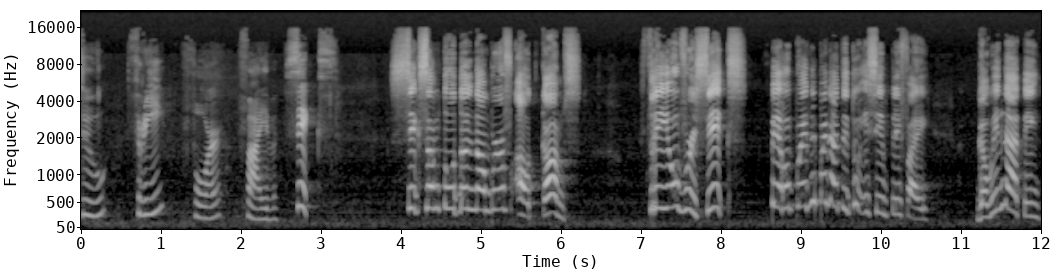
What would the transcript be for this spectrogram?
2, 3, 4, 5, 6. 6 ang total number of outcomes. 3 over 6. Pero pwede pa natin itong i-simplify. Gawin nating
